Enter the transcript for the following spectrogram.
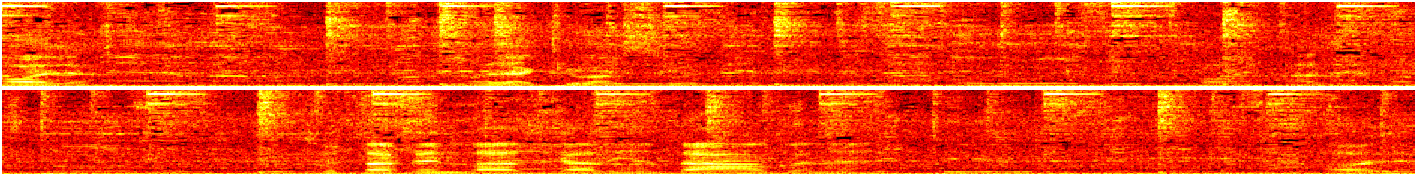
Olha, olha aqui o açude. Ó, as, você tá vendo lá as galinhas d'água, né? Olha.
